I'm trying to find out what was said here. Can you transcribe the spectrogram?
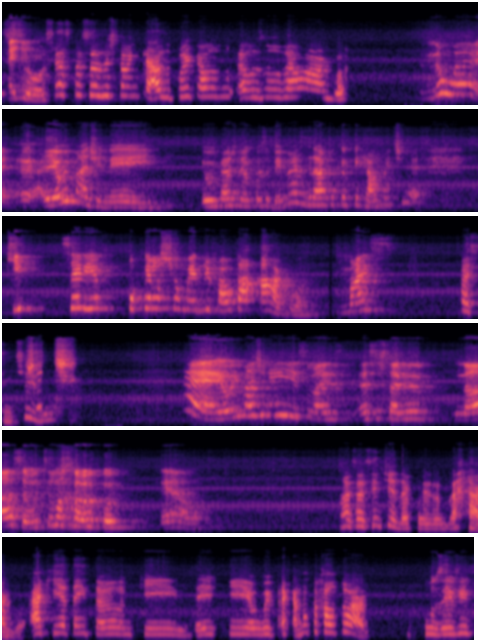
Isso. Aí, Se as pessoas estão em casa, por que elas, elas não usam água? Não é. é eu imaginei, eu imaginei uma coisa bem mais grave do que o que realmente é. Que seria porque elas tinham medo de faltar água. Mas. Faz sentido? Gente, é, eu imaginei isso, mas essa história, nossa, muito louco. Real. Mas faz sentido a coisa da água. Aqui até então, eu lembro que desde que eu vim para cá nunca faltou água. Inclusive,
